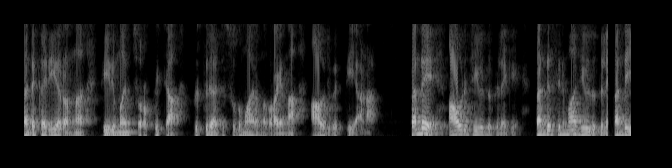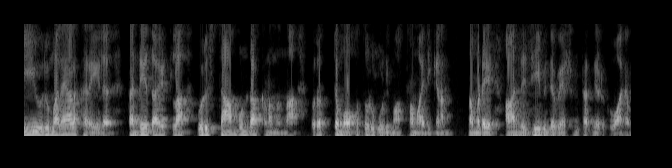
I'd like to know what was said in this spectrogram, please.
തന്റെ കരിയർ എന്ന് തീരുമാനിച്ചുറപ്പിച്ച പൃഥ്വിരാജ് സുകുമാർ എന്ന് പറയുന്ന ആ ഒരു വ്യക്തിയാണ്. തന്റെ ആ ഒരു ജീവിതത്തിലേക്ക് തന്റെ സിനിമാ ജീവിതത്തിലെ തന്റെ ഈ ഒരു മലയാളക്കരയിൽ തന്റെതായിട്ടുള്ള ഒരു സ്റ്റാമ്പ് ഉണ്ടാക്കണമെന്ന ഒരൊറ്റ മോഹത്തോടു കൂടി മാത്രമായിരിക്കണം നമ്മുടെ ആ നജീബിന്റെ വേഷം തിരഞ്ഞെടുക്കുവാനും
